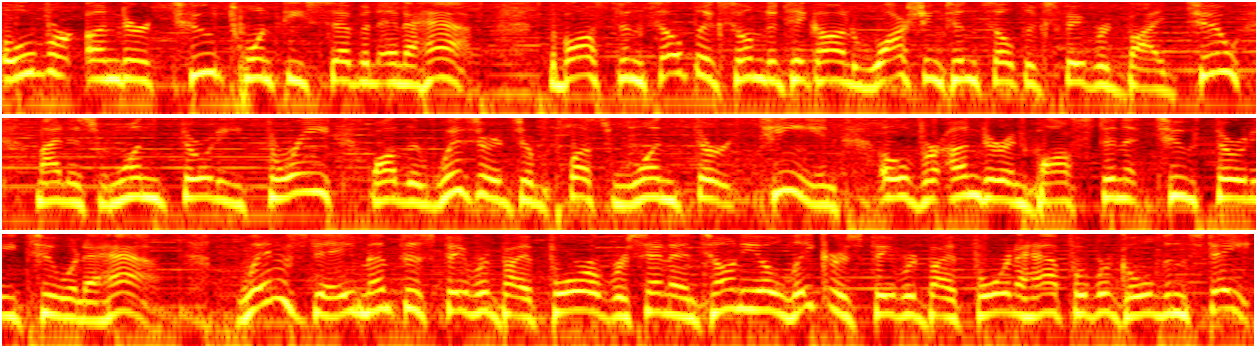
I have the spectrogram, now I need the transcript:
over under 227 and a half. The Boston Celtics home to take on Washington. Celtics favored by two, minus 133, while the Wizards are plus 113, over under in Boston at 232 and a half. Wednesday, Memphis favored by four over San Antonio. Lakers favored by four and a half over Golden State.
